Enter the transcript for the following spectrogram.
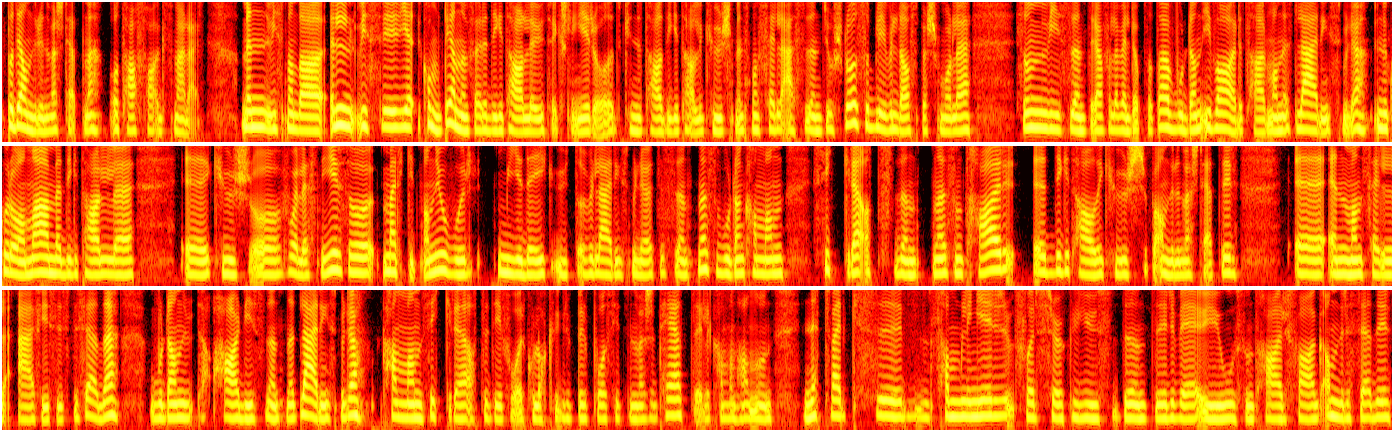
på de andre universitetene, og ta fag som er der. Men hvis man da, eller hvis vi kommer til å gjennomføre digitale utvekslinger og kunne ta digitale kurs mens man selv er student i Oslo, så blir vel da spørsmålet, som vi studenter iallfall er veldig opptatt av, hvordan ivaretar man et læringsmiljø under korona med digital Eh, kurs og forelesninger, så merket man jo hvor mye det gikk utover læringsmiljøet til studentene. Så hvordan kan man sikre at studentene som tar eh, digitale kurs på andre universiteter, eh, enn man selv er fysisk til stede. Hvordan har de studentene et læringsmiljø? Kan man sikre at de får kollokviegrupper på sitt universitet, eller kan man ha noen nettverkssamlinger for Circle U-studenter ved UiO som tar fag andre steder?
